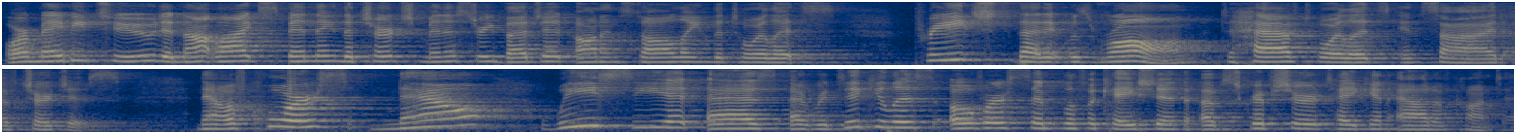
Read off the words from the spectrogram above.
or maybe two, did not like spending the church ministry budget on installing the toilets, preached that it was wrong to have toilets inside of churches. Now, of course, now we see it as a ridiculous oversimplification of Scripture taken out of context.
